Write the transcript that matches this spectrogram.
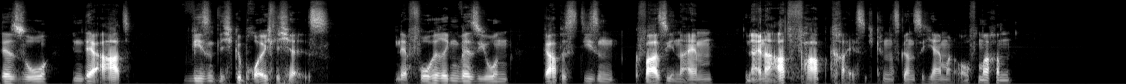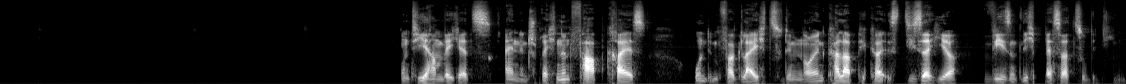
der so in der Art wesentlich gebräuchlicher ist. In der vorherigen Version gab es diesen quasi in einem in einer Art Farbkreis. Ich kann das Ganze hier einmal aufmachen. Und hier haben wir jetzt einen entsprechenden Farbkreis und im Vergleich zu dem neuen Color Picker ist dieser hier wesentlich besser zu bedienen.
